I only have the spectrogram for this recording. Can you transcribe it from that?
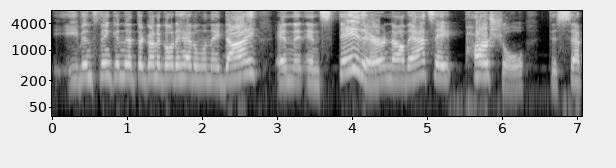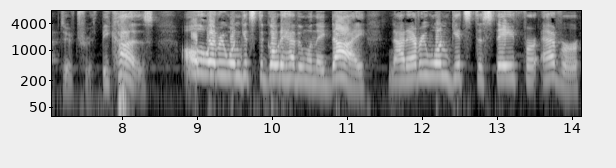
even thinking that they're going to go to heaven when they die and, and stay there, now that's a partial deceptive truth because although everyone gets to go to heaven when they die, not everyone gets to stay forever,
